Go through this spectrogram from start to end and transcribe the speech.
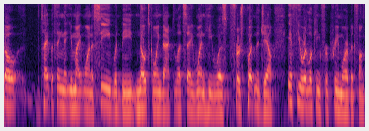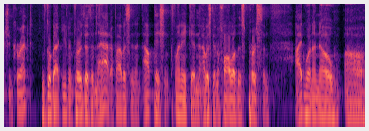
So the type of thing that you might want to see would be notes going back to, let's say, when he was first put in the jail, if you were looking for premorbid function, correct? Go back even further than that. If I was in an outpatient clinic and I was going to follow this person, I'd want to know uh,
